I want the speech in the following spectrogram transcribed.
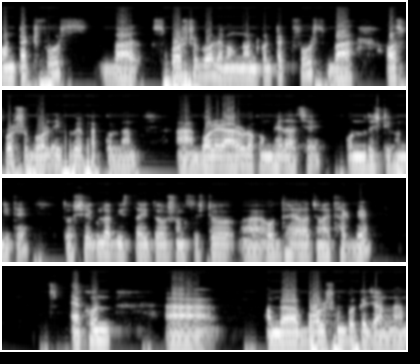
কন্ট্যাক্ট ফোর্স বা স্পর্শ বল এবং নন কন্ট্যাক্ট ফোর্স বা অস্পর্শ বল এইভাবে ভাগ করলাম। বলের আরও রকম ভেদ আছে অন্য দৃষ্টিভঙ্গিতে। তো সেগুলা বিস্তারিত সংশ্লিষ্ট অধ্যায় আলোচনায় থাকবে। এখন আমরা বল সম্পর্কে জানলাম,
